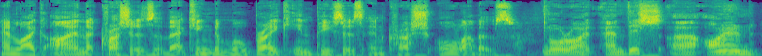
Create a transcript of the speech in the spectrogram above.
And like iron that crushes, that kingdom will break in pieces and crush all others. All right, and this uh, iron,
